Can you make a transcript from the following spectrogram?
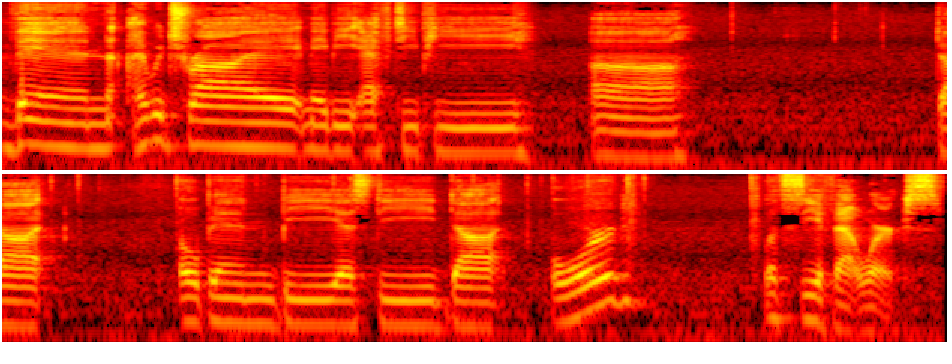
then I would try maybe FTP uh, dot openbsd.org. Let's see if that works.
